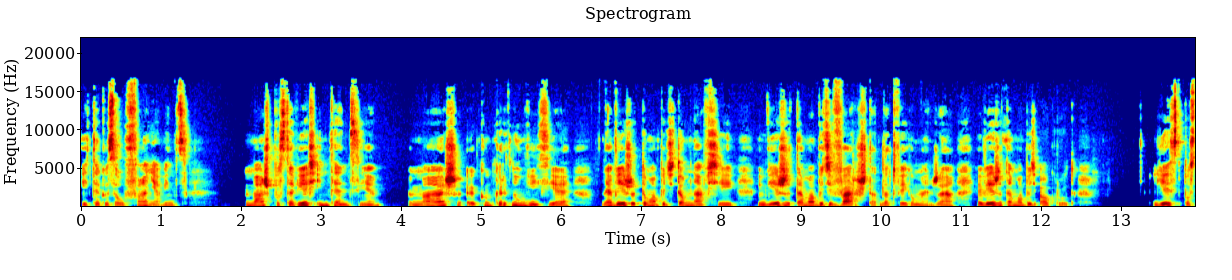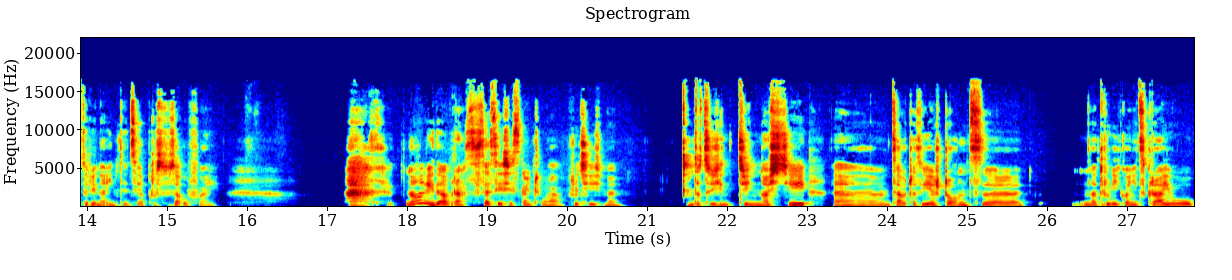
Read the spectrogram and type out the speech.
i tego zaufania, więc masz, postawiłaś intencję, masz e, konkretną wizję, wiesz, że to ma być dom na wsi, wiesz, że tam ma być warsztat dla Twojego męża, wiesz, że tam ma być ogród. Jest postawiona intencja, po prostu zaufaj. Ach, no i dobra, sesja się skończyła, wróciliśmy do codzienności, e, cały czas jeżdżąc e, na drugi koniec kraju.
